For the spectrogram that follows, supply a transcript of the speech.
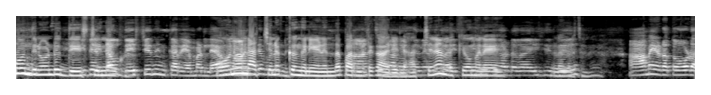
ഓന്തിനോണ്ട് ഉദ്ദേശിച്ചത് എനിക്കറിയാൻ പാടില്ല? ഓനും അച്ഛനൊക്കെ എങ്ങനെയാണ്? എന്താ പറഞ്ഞിട്ട് കാര്യമില്ല. അച്ഛനെ എന്തൊക്കെയോ ഇത്? ആമയുടെ തോട്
